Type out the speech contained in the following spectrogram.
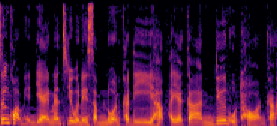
ซึ่งความเห็นแย้งนั้นจะอยู่ในสำนวนคดีหากอายการยื่นอุทธรณ์ค่ะ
